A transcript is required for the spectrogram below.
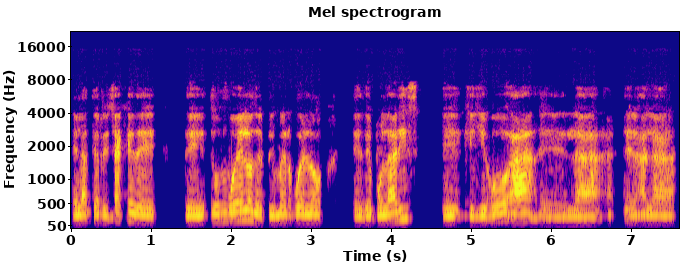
el aterrizaje de, un vuelo, del primer vuelo eh, de Polaris, eh, que llegó a, la, a la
